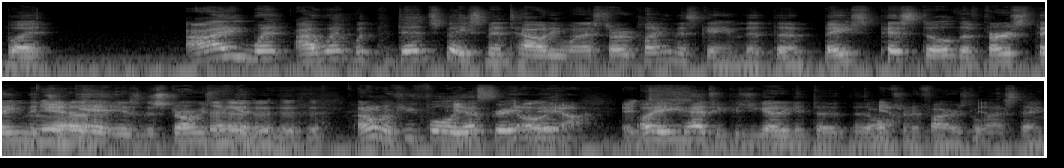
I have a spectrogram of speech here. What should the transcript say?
But I went I went with the Dead Space mentality when I started playing this game. That the base pistol, the first thing that Yeah. you get, is the strongest thing. in- I don't know if you fully It's- upgraded oh it. yeah, it's, Oh yeah, you had to because you got to get the the Yeah. alternate fire is the Yeah. last thing.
